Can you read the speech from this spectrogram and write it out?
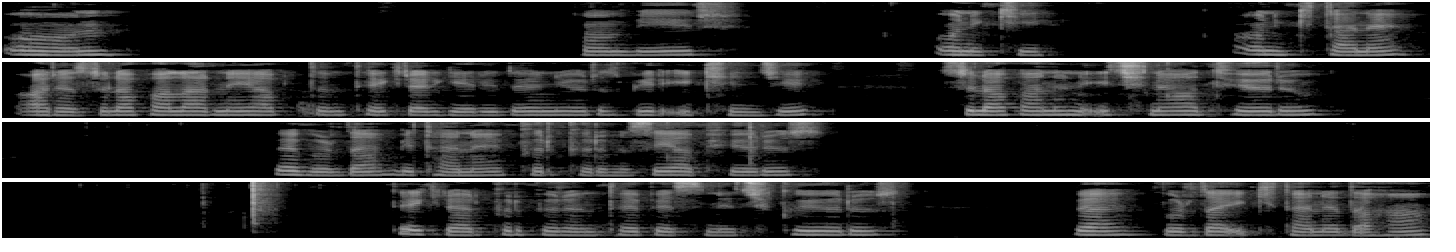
10 11 12 12 tane ara zülafalarını yaptım. Tekrar geri dönüyoruz. Bir ikinci zülafanın içine atıyorum. Ve burada bir tane pırpırımızı yapıyoruz. Tekrar pırpırın tepesine çıkıyoruz. Ve burada iki tane daha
